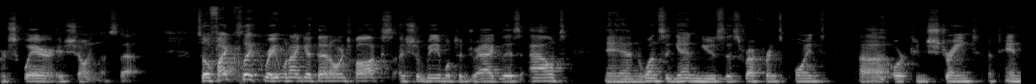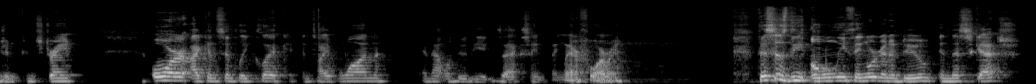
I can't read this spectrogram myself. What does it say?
or square is showing us that. So if I click right when I get that orange box, I should be able to drag this out and once again use this reference point uh, or constraint, a tangent constraint. Or I can simply click and type one and that will do the exact same thing there for me. This is the only thing we're going to do in this sketch.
